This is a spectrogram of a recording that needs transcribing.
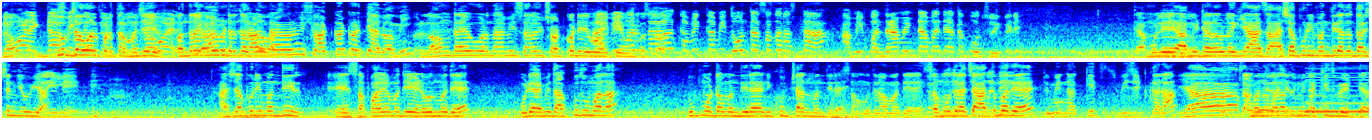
जवळ एकदम खूप जवळ पडतं खूप म्हणजे जवळ. पंधरा किलोमीटर शॉर्टकट वरती आलो आम्ही. लॉंग ड्राईव्ह वरनं आम्ही सरळ शॉर्टकट वरती येऊन हायवेवरचा पोहोचलो. कमीत कमी दोन तासाचा रस्ता आम्ही पंधरा मिनिटामध्ये आता पोहोचू इकडे. त्यामुळे आम्ही ठरवलं की आज आशापुरी मंदिराचं दर्शन घेऊया. पहिले. आशापुरी मंदिर हे सफाळेमध्ये एडवणमध्ये आहे. पुढे आम्ही दाखवू तुम्हाला. खूप मोठं मंदिर आहे आणि खूप छान मंदिर आहे. समुद्रामध्ये आहे. समुद्राच्या आतमध्ये आहे तुम्ही नक्कीच विजिट करा. या चांगलं मंदिराला वाटेल. तुम्ही तुम्हाला. नक्कीच भेट द्या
